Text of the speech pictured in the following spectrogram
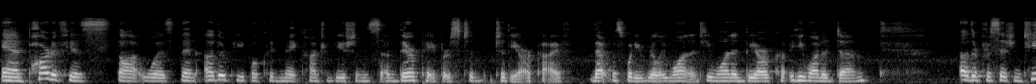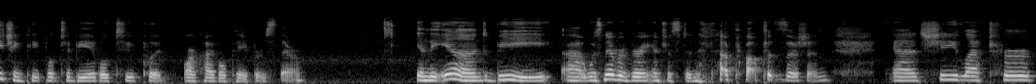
And part of his thought was then other people could make contributions of their papers to to the archive. That was what he really wanted. He wanted BRCO, he wanted um, other precision teaching people to be able to put archival papers there. In the end, Bea uh, was never very interested in that proposition, and she left her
